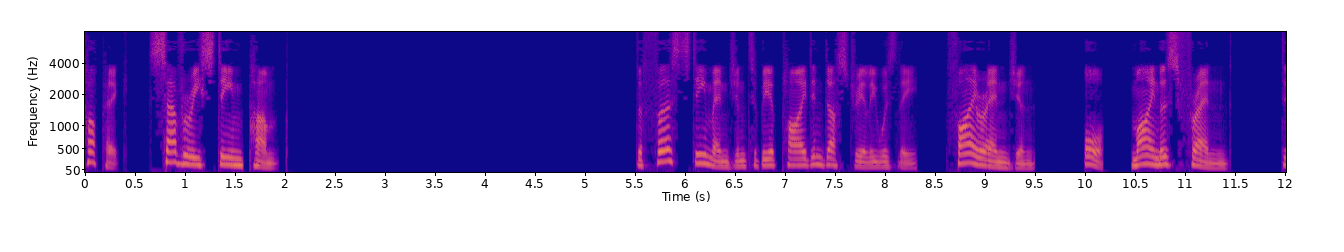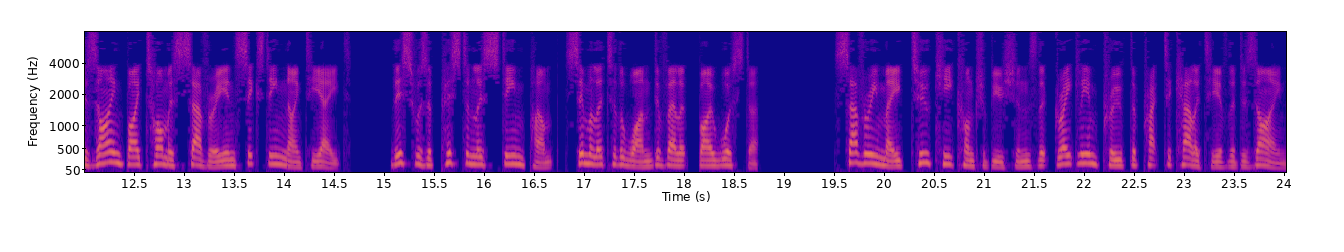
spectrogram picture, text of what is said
Topic: Savery steam pump. The first steam engine to be applied industrially was the fire engine, or miner's friend, designed by Thomas Savery in 1698. This was a pistonless steam pump, similar to the one developed by Worcester. Savery made two key contributions that greatly improved the practicality of the design.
